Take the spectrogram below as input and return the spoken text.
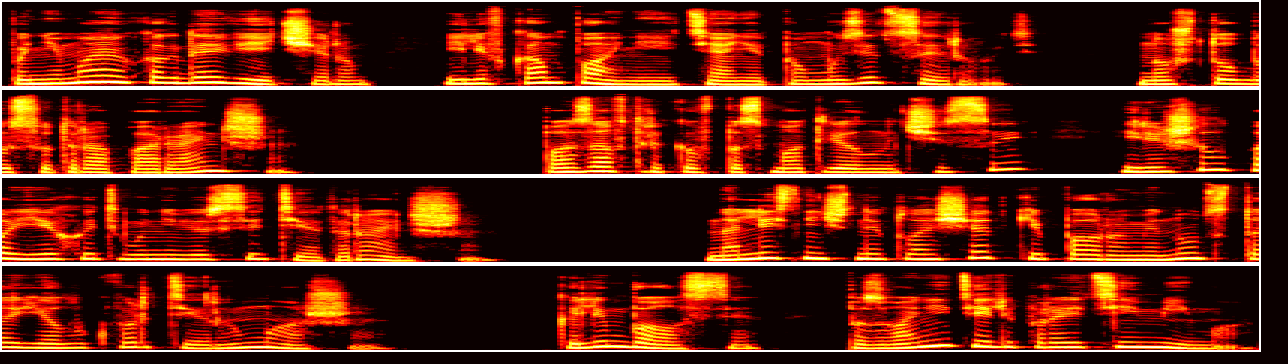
Понимаю, когда вечером или в компании тянет помузицировать, но чтобы с утра пораньше. Позавтракав, посмотрел на часы и решил поехать в университет раньше. На лестничной площадке пару минут стоял у квартиры Маша. Колебался, позвонить или пройти мимо.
